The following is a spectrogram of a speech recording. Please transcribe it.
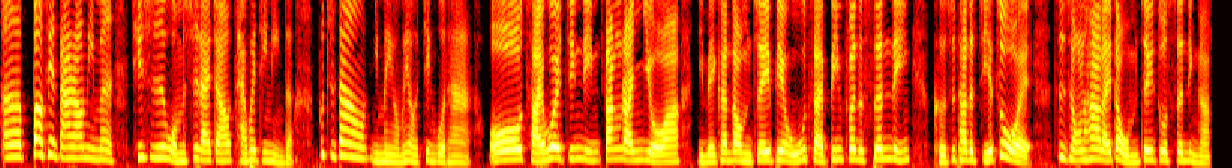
呃，抱歉打扰你们。其实我们是来找彩绘精灵的，不知道你们有没有见过他？哦，彩绘精灵当然有啊！你没看到我们这一片五彩缤纷的森林，可是他的杰作诶。自从他来到我们这一座森林啊，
